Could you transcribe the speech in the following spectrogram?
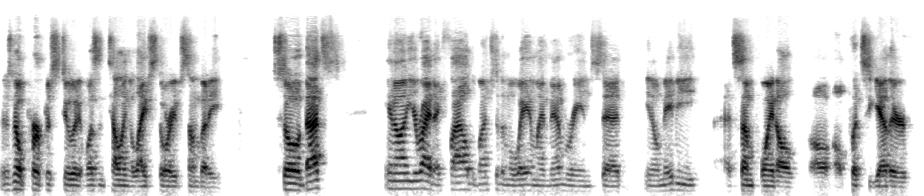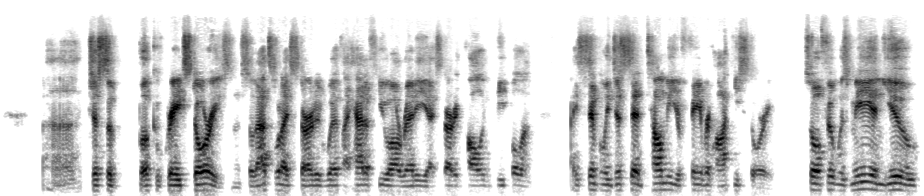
There's no purpose to it. It wasn't telling a life story of somebody. So that's, you know, you're right. I filed a bunch of them away in my memory and said, you know, maybe at some point I'll I'll, I'll put together uh, just a book of great stories. And so that's what I started with. I had a few already. I started calling people and I simply just said, tell me your favorite hockey story. So if it was me and you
